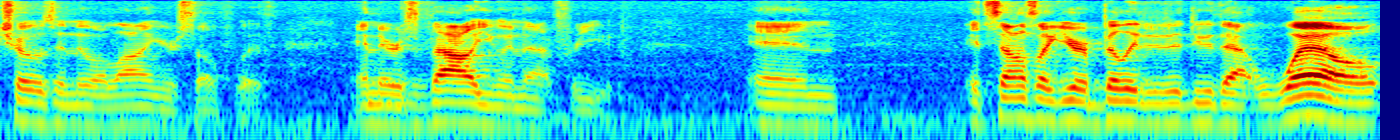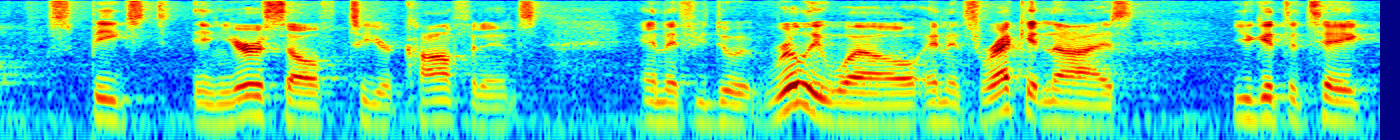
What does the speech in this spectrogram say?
chosen to align yourself with. And there's value in that for you. And it sounds like your ability to do that well speaks in yourself to your confidence. And if you do it really well and it's recognized you get to take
